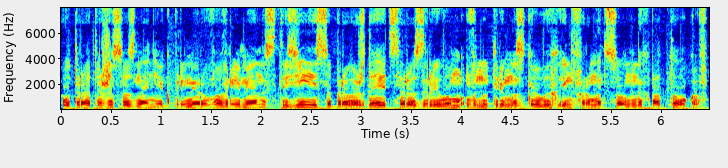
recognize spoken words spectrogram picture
Утрата же сознания, к примеру, во время анестезии сопровождается разрывом внутримозговых информационных потоков.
